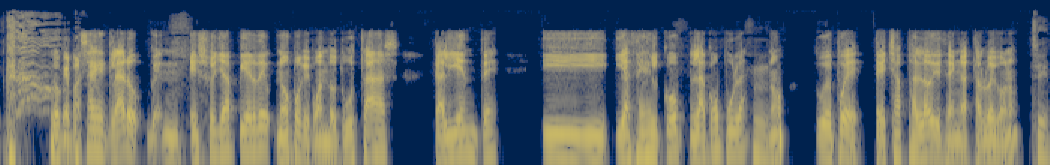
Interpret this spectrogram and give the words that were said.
Lo que pasa es que, claro, eso ya pierde, ¿no? Porque cuando tú estás caliente y, y haces el cop- la cópula, Hmm. ¿no? Tú después te echas para el lado y dices, venga, hasta luego, ¿no? Sí,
